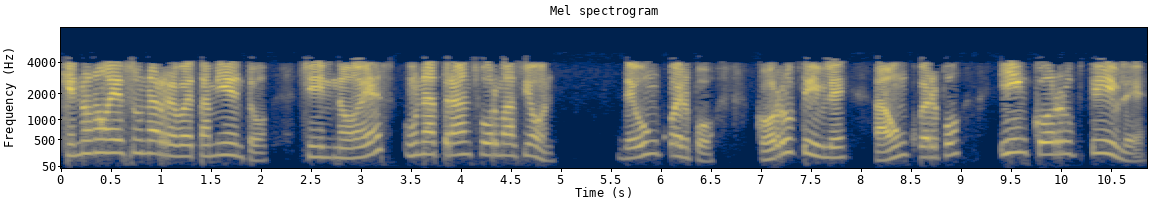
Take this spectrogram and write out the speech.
que no es un arrebatamiento, sino es una transformación de un cuerpo corruptible a un cuerpo incorruptible.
